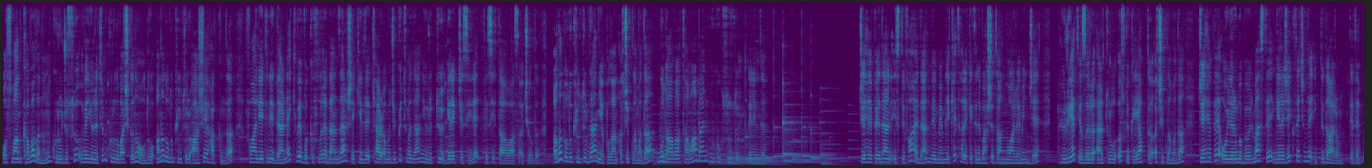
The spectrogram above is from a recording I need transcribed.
Osman Kavala'nın kurucusu ve yönetim kurulu başkanı olduğu Anadolu Kültür AŞ hakkında faaliyetini dernek ve vakıflara benzer şekilde kar amacı gütmeden yürüttüğü gerekçesiyle fesih davası açıldı. Anadolu Kültür'den yapılan açıklamada bu dava tamamen hukuksuzdur denildi. CHP'den istifa eden ve memleket hareketini başlatan Muharrem İnce, Hürriyet yazarı Ertuğrul Özkök'e yaptığı açıklamada CHP oylarımı bölmezse gelecek seçimde iktidarım dedi.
